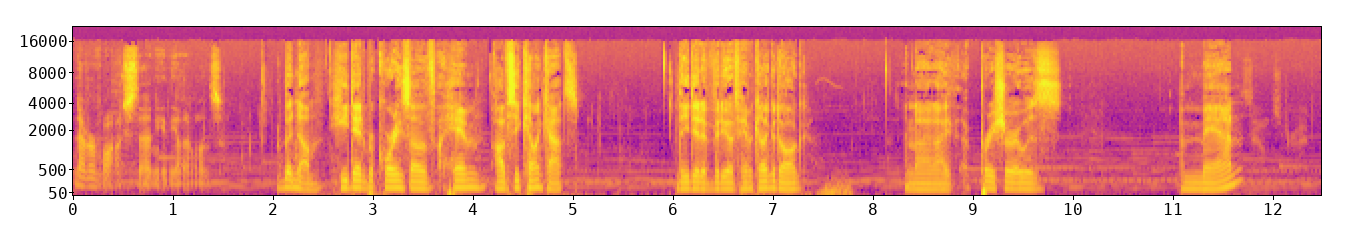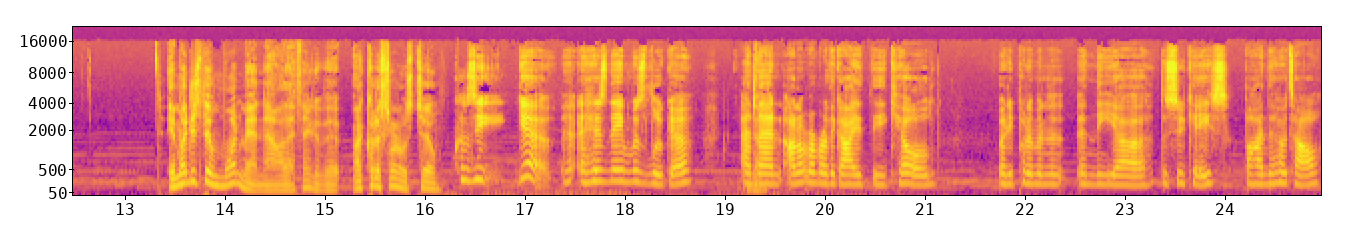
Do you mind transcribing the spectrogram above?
never watched any of the other ones. But no, he did recordings of him obviously killing cats. They did a video of him killing a dog, and then I, I'm pretty sure it was a man. It might just been one man now that I think of it. I could have sworn it was two. Cause he, yeah, his name was Luka, And No. then I don't remember the guy that he killed, but he put him in in the uh the suitcase behind the hotel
